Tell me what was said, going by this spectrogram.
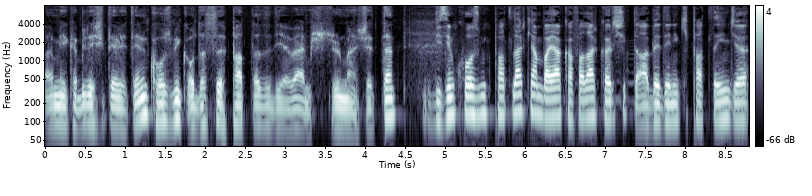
Amerika Birleşik Devletleri'nin kozmik odası patladı diye vermiş sürmanşetten. Bizim kozmik patlarken bayağı kafalar karışıktı. ABD'ninki patlayınca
